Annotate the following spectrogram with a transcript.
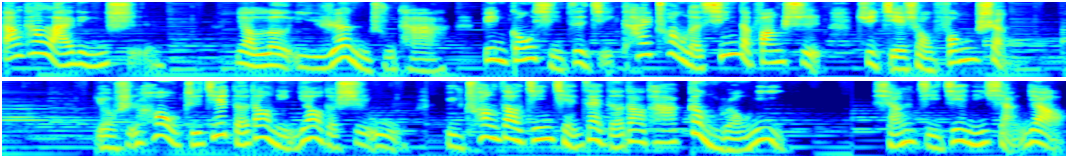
当它来临时，要乐意认出它，并恭喜自己开创了新的方式去接受丰盛。有时候，直接得到你要的事物，比创造金钱再得到它更容易。想几件你想要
